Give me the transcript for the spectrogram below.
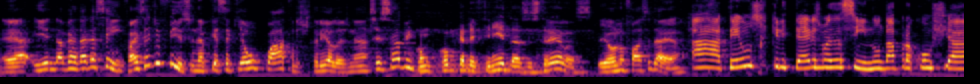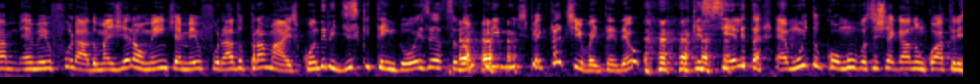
É, e na verdade, assim, vai ser difícil, né? Porque esse aqui é o quatro estrelas, né? Vocês sabem como, como que é definida as estrelas? Eu não faço ideia. Ah, tem uns critérios, mas assim, não dá pra confiar, é meio furado, mas geralmente é meio furado pra mais. Quando ele diz que tem dois, é- você não cria muita expectativa, entendeu? Porque se ele tá. É muito comum você chegar num quatro estrelas,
